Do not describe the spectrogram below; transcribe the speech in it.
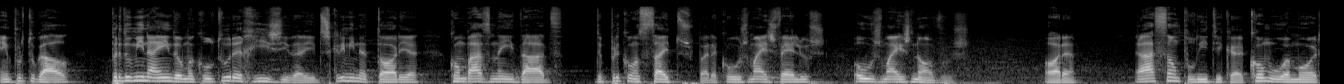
Em Portugal, predomina ainda uma cultura rígida e discriminatória com base na idade, de preconceitos para com os mais velhos ou os mais novos. Ora, a ação política, como o amor,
